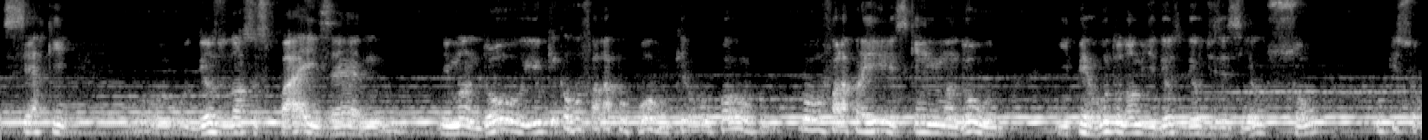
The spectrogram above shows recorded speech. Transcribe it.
disser que o, o Deus dos nossos pais é, me mandou, e o que, que eu vou falar para o povo? Que eu, qual, eu vou falar para eles quem me mandou? E pergunta o nome de Deus, Deus diz assim, eu sou o que sou.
